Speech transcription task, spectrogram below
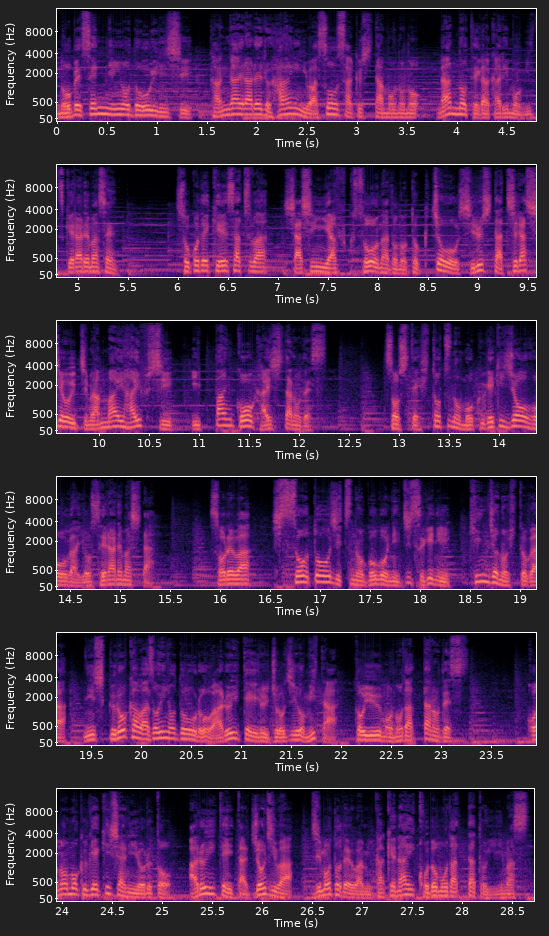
延べ1000人を動員し、考えられる範囲は捜索したものの、何の手がかりも見つけられません。そこで警察は写真や服装などの特徴を記したチラシを1万枚配布し、一般公開したのです。そして一つの目撃情報が寄せられました。それは、失踪当日の午後2時過ぎに、近所の人が西黒川沿いの道路を歩いている女児を見た、というものだったのです。この目撃者によると、歩いていた女児は、地元では見かけない子供だったと言います。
